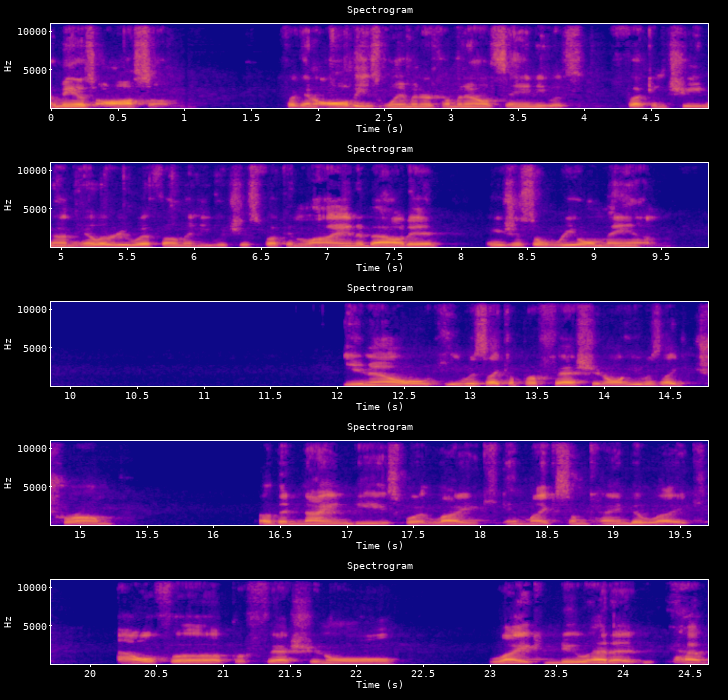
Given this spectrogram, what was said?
I mean, it was awesome. Fucking all these women are coming out saying he was fucking cheating on Hillary with him and he was just fucking lying about it. And he's just a real man. You know, he was like a professional. He was like Trump of the 90s, but like in like some kind of like alpha professional, like knew how to have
